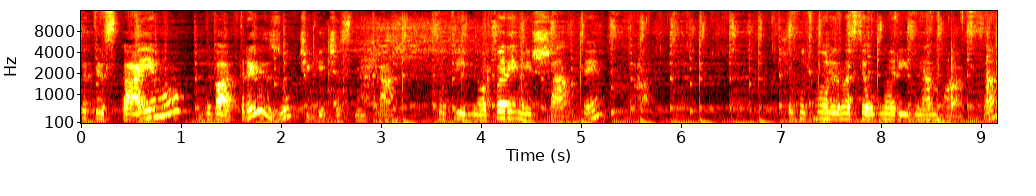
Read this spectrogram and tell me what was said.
Витискаємо 2-3 зубчики чесника. Потрібно перемішати, щоб утворилася однорідна маса.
